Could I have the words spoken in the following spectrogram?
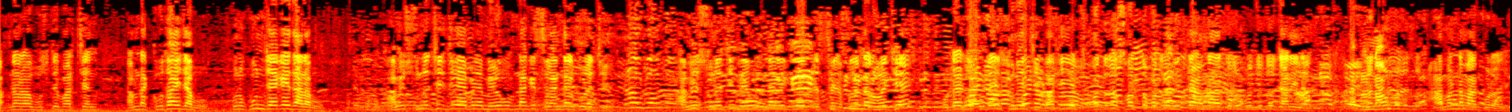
আপনারা বুঝতে পারছেন। আমরা কোথায় যাব? কোন কোন জায়গায় দাঁড়াবো? আমি শুনেছি যে মেহবুব নাকি সিলিন্ডার করেছে। আমি শুনেছি মেহবুব নাকি সিলিন্ডার হয়েছে। ওটা ওটাই শুনেছি। বাকি কতটা সত্য, কতটা মিথ্যা আমরা এতদূর পর্যন্ত জানি না। আমার নাম আকবর আলী।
